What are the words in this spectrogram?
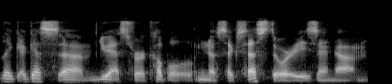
like i guess um you asked for a couple you know success stories and um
